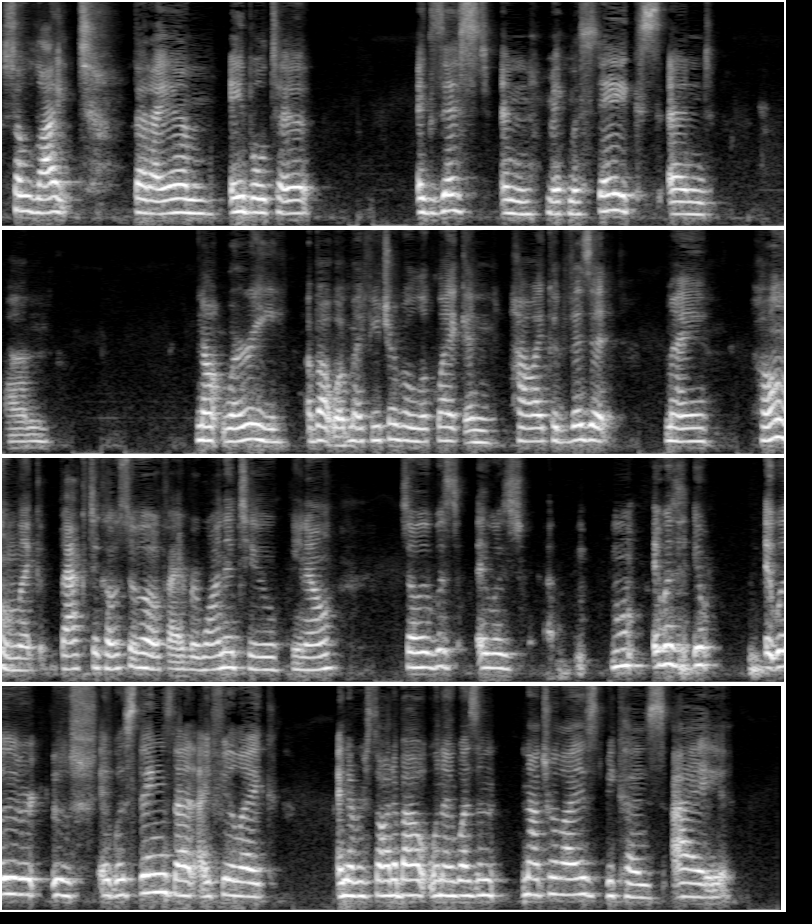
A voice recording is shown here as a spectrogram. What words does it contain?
so light that I am able to exist and make mistakes and um, not worry about what my future will look like and how I could visit my home, like back to Kosovo if I ever wanted to, you know. So it was, it was, it was, it, it was it was things that I feel like I never thought about when I wasn't naturalized because I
